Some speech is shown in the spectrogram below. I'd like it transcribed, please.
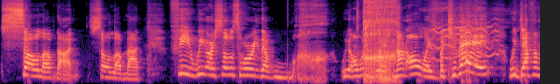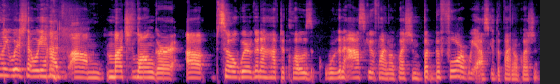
So love that. So love that. Fee, we are so sorry that we always wish, not always, but today we definitely wish that we had um, much longer. Uh, so we're going to have to close. We're going to ask you a final question. But before we ask you the final question,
